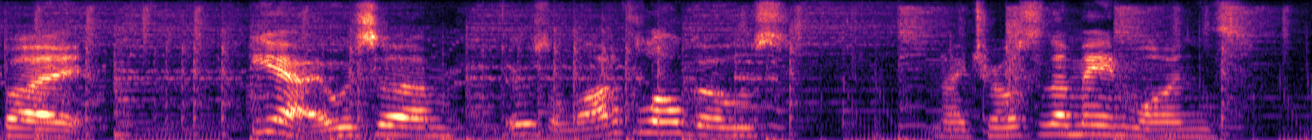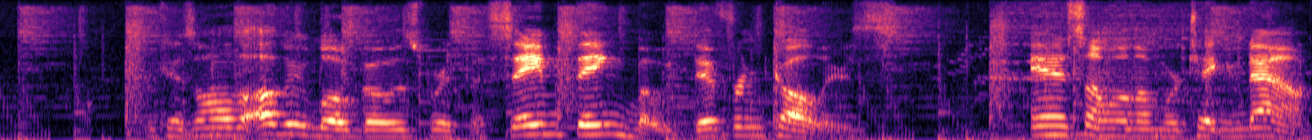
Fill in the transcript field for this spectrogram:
but yeah, it was, um, there was a lot of logos, and I chose the main ones because all the other logos were the same thing but with different colors. And some of them were taken down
